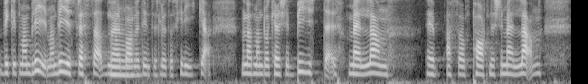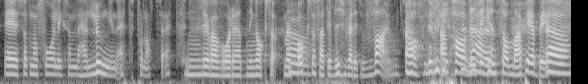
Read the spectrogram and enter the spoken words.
vilket man blir, man blir ju stressad när mm. barnet inte slutar skrika. Men att man då kanske byter mellan Eh, alltså partners emellan. Eh, så att man får liksom det här lugnet på något sätt. Mm, det var vår räddning också. Men ja. också för att det blir väldigt varmt. Ja, det blir att ha, Vi fick en sommarbebis ja.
